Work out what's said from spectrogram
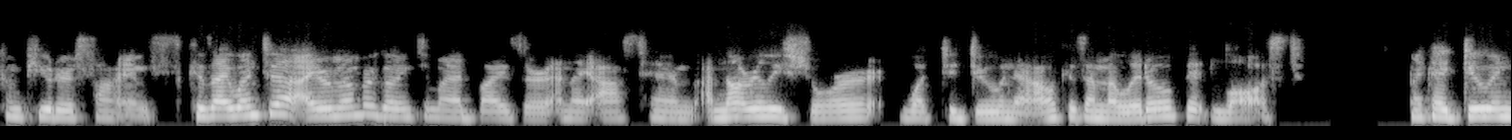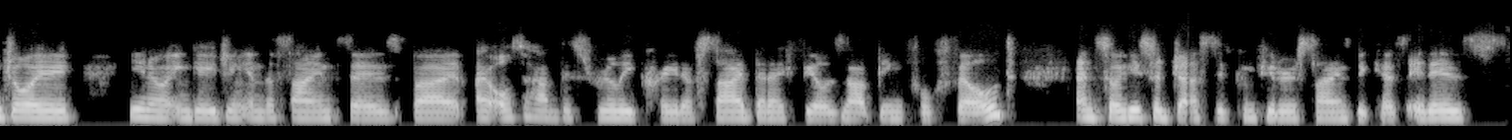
computer science because i went to i remember going to my advisor and i asked him i'm not really sure what to do now because i'm a little bit lost. Like i do enjoy you know engaging in the sciences but i also have this really creative side that i feel is not being fulfilled. And so he suggested computer science because it is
